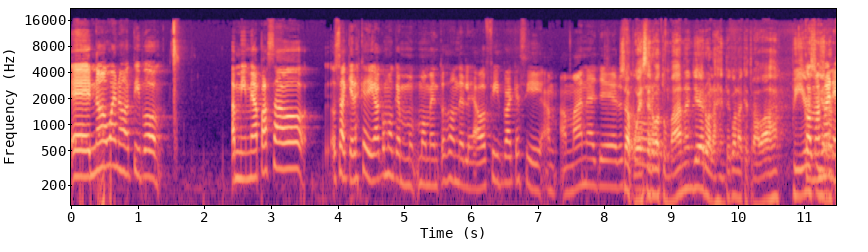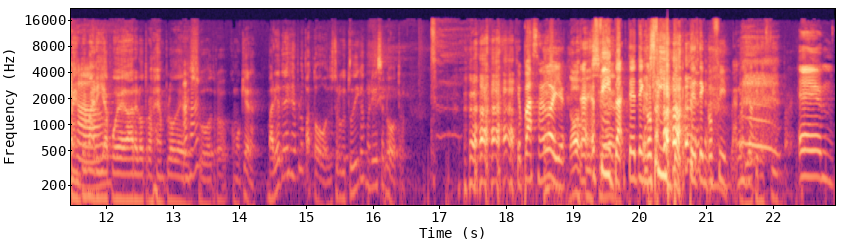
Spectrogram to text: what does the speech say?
Eh, no, bueno, tipo, a mí me ha pasado, o sea, ¿quieres que diga como que mo- momentos donde le he dado feedback que sí a, a managers? O sea, puede ser o a tu manager o a la gente con la que trabajas, peers, ¿Cómo y de repente manejado? María puede dar el otro ejemplo de Ajá. su otro, como quiera. María tiene ejemplo para todo. Entonces, lo que tú digas, María dice lo otro. ¿Qué pasa, Goyo? No, Eh, feedback, te tengo feedback, te tengo feedback. María tiene feedback. Eh,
